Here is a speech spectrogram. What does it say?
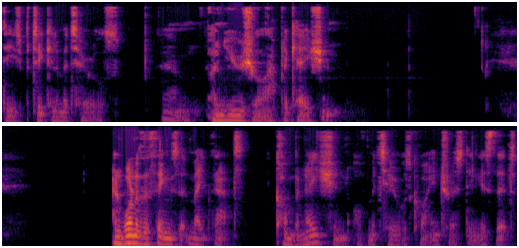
these particular materials. Um, unusual application. And one of the things that make that combination of materials quite interesting is that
